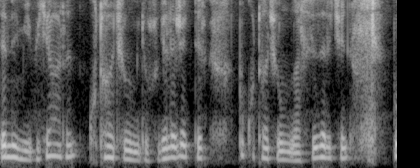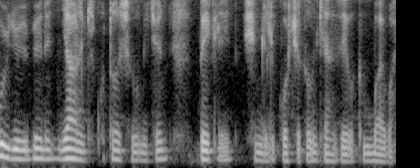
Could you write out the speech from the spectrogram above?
Dediğim gibi yarın kutu açılım videosu gelecektir. Bu kutu açılımlar sizler için. Bu videoyu beğenin. Yarınki kutu açılım için bekleyin. Şimdilik hoşçakalın. Kendinize iyi bakın. Bay bay.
